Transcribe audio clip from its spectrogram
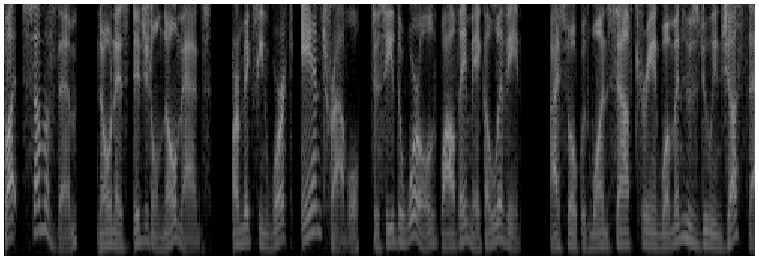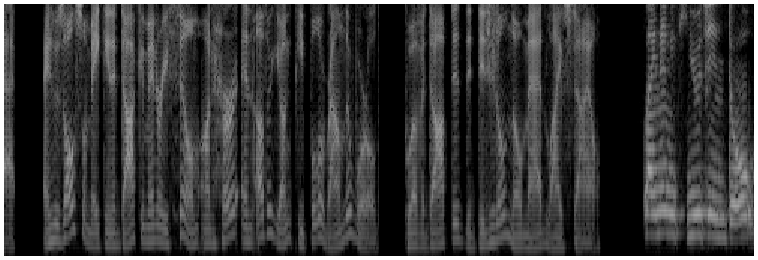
But some of them, known as digital nomads, are mixing work and travel to see the world while they make a living. I spoke with one South Korean woman who's doing just that and who's also making a documentary film on her and other young people around the world who have adopted the digital nomad lifestyle. My name is Eugene Do,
